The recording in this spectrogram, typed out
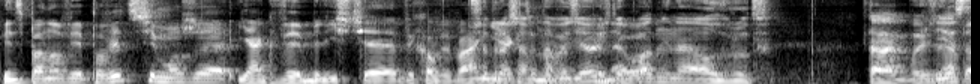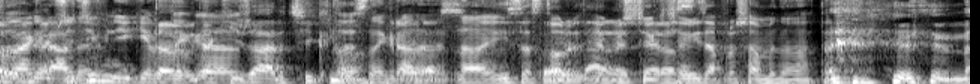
Więc panowie, powiedzcie może, jak wy byliście wychowywani. jak to Przepraszam, na was powiedziałeś dokładnie na odwrót. Tak, bo jest Jest to nagrane. przeciwnikiem To był tego. taki żarcik, no. To jest nagrane teraz. na Instastory. To- ale Jakbyście teraz- chcieli, zapraszamy na, tak, na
